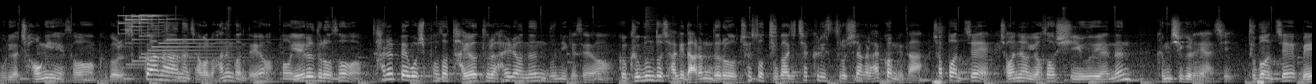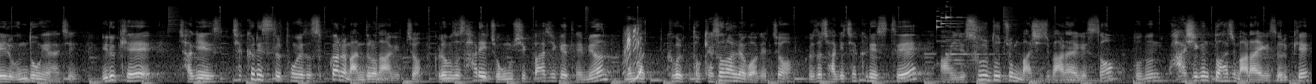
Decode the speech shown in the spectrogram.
우리가 정의해서 그걸 습관화하는 작업을 하는 건데요. 어, 예를 들어서 살을 빼고 싶어서 다이어트를 하려는 분이 계세요. 그럼 그분도 자기 나름대로 최소 두 가지 체크리스트로 시작을 할 겁니다. 첫 번째, 저녁 6시 이후에는 금식을 해야지. 두 번째, 매일 운동해야지. 이렇게 자기 체크리스트를 통해서 습관을 만들어 나가겠죠. 그러면서 살이 조금씩 빠지게 되면 뭔가 그걸 더 개선하려고 하겠죠. 그래서 자기 체크리스트에 아 이제 술도 좀 마시지 말아야겠어. 또는 과식은 또 하지 말아야겠어. 이렇게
